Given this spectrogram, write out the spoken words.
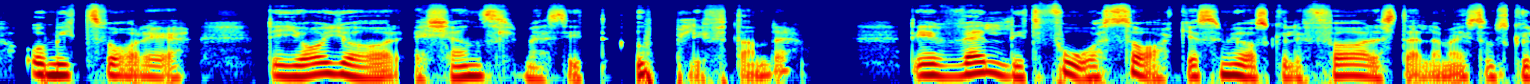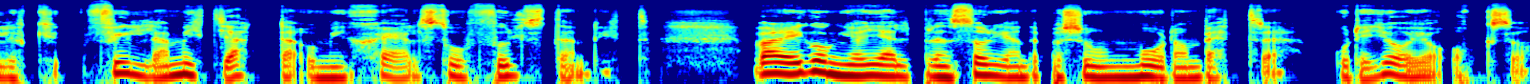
Och mitt svar är, det jag gör är känslomässigt upplyftande. Det är väldigt få saker som jag skulle föreställa mig som skulle fylla mitt hjärta och min själ så fullständigt. Varje gång jag hjälper en sörjande person mår de bättre, och det gör jag också.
